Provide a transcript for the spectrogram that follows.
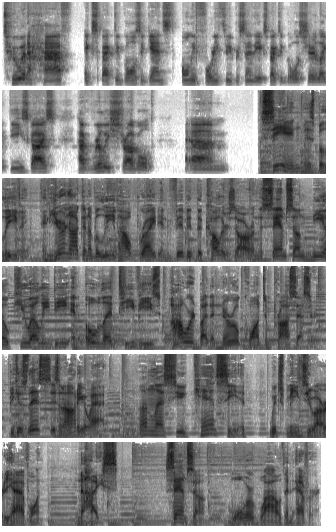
two and a half expected goals against, only 43% of the expected goals share. Like these guys have really struggled. Um, Seeing is believing, and you're not going to believe how bright and vivid the colors are on the Samsung Neo QLED and OLED TVs powered by the Neural Quantum Processor. Because this is an audio ad. Unless you can see it, which means you already have one. Nice. Samsung, more wow than ever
